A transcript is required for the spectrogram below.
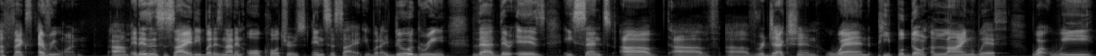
affects everyone um, it is in society, but it's not in all cultures in society. But I do agree that there is a sense of of, of rejection when people don't align with what we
